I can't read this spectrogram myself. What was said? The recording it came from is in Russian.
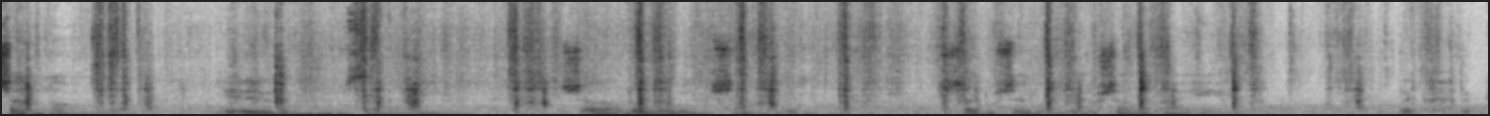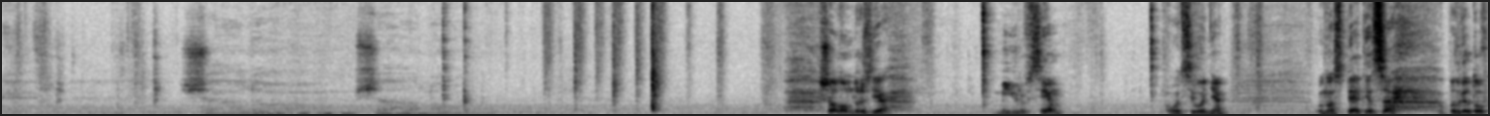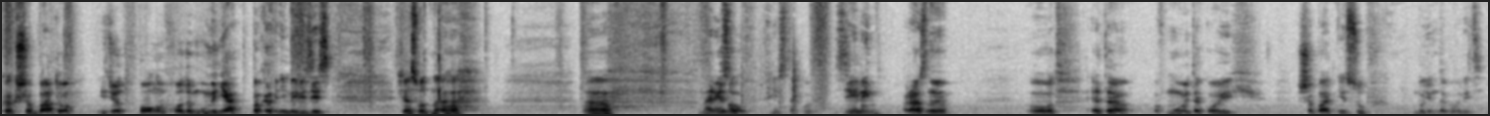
шалом, Иерусалим. Шалом, шалом, шалом, шалом, Иерусалим. Так, так. Шалом, шалом. Шалом, друзья! Мир всем! Вот сегодня у нас пятница, подготовка к шаббату идет полным ходом. У меня, по крайней мере, здесь сейчас вот а, а, нарезал, есть такой зелень разную. Вот, это в мой такой шаббатный суп, будем так говорить.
